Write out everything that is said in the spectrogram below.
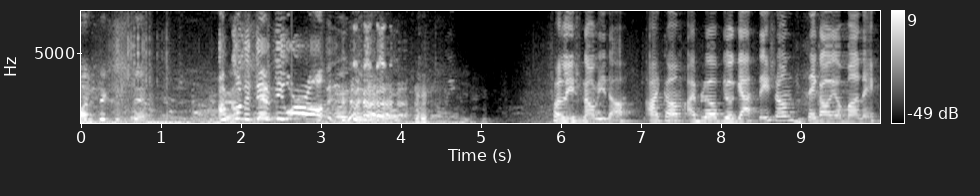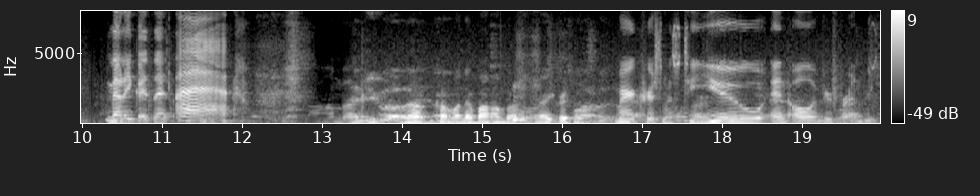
You just won 60. I'm going to Disney World! Feliz Navidad. I come, I blow up your gas station, take all your money. Merry Christmas. Ah. Have you, uh, No, come on, no bah humbug. Merry Christmas. Merry Christmas to you and all of your friends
